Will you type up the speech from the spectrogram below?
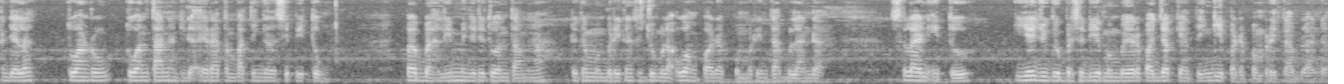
adalah tuan, tuan tanah di daerah tempat tinggal si Pitung. Babah Lim menjadi tuan tanah dengan memberikan sejumlah uang pada pemerintah Belanda. Selain itu, ia juga bersedia membayar pajak yang tinggi pada pemerintah Belanda.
